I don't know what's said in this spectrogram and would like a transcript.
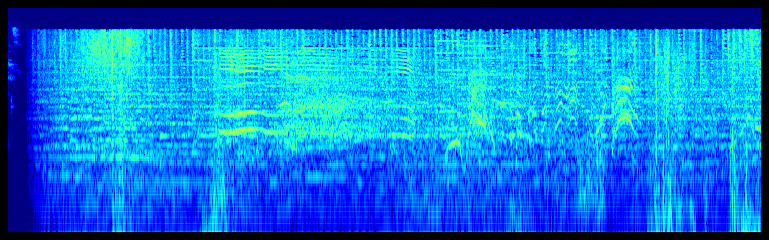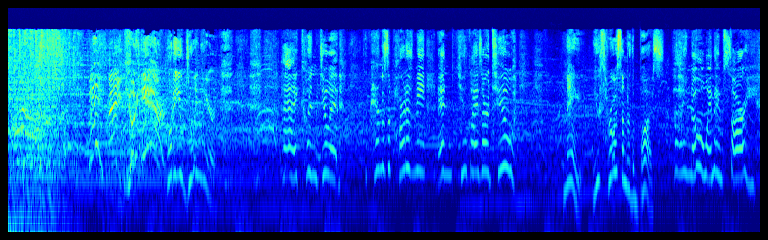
Panda's a part of me, and you guys are too. May, you threw us under the bus. I know, and I'm sorry.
